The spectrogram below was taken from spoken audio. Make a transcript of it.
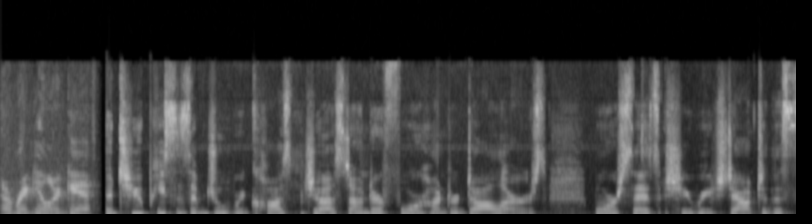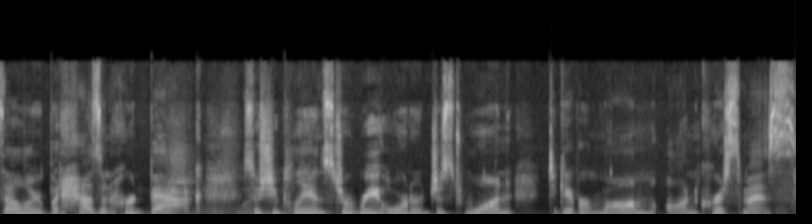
a, regular gift. The two pieces of jewelry cost just under $400. Moore says she reached out to the seller but hasn't heard back, so she plans to reorder just one to give her mom on Christmas.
